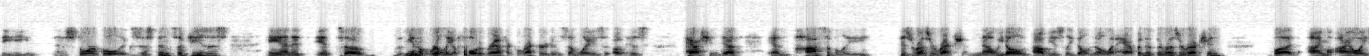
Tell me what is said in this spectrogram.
the historical existence of Jesus, and it it's uh, you know really a photographic record in some ways of his passion, death, and possibly his resurrection. Now we don't obviously don't know what happened at the resurrection, but I'm I always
